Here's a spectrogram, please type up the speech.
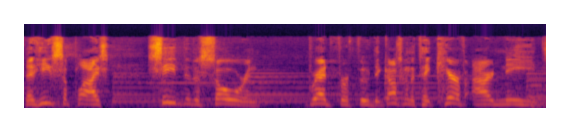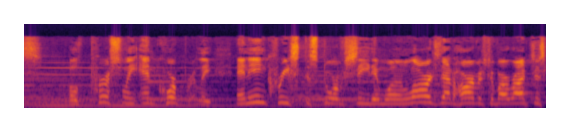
that he supplies seed to the sower and bread for food, that God's going to take care of our needs, both personally and corporately, and increase the store of seed, and will enlarge that harvest of our righteousness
